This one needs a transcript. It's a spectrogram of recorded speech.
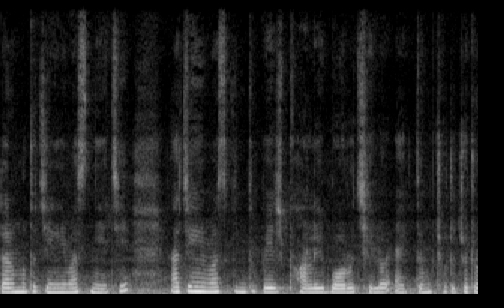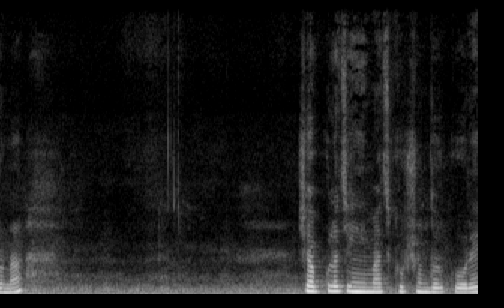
তার মতো চিংড়ি মাছ নিয়েছি। আর চিংড়ি মাছ কিন্তু বেশ ভালোই বড় ছিল, একদম ছোট ছোট না। সবগুলো চিংড়ি মাছ খুব সুন্দর করে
